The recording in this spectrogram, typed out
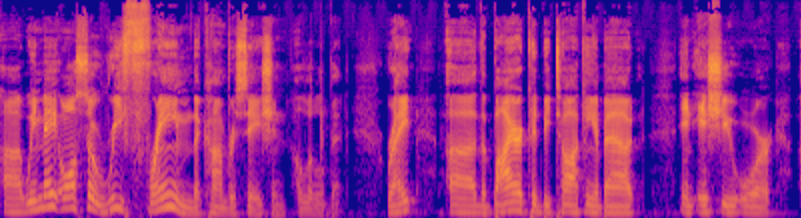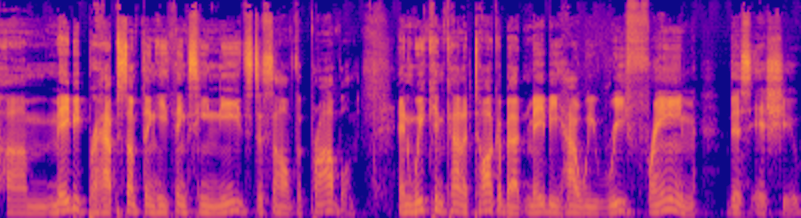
Uh, we may also reframe the conversation a little bit, right? Uh, the buyer could be talking about an issue or um, maybe perhaps something he thinks he needs to solve the problem. And we can kind of talk about maybe how we reframe this issue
